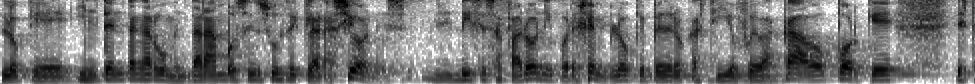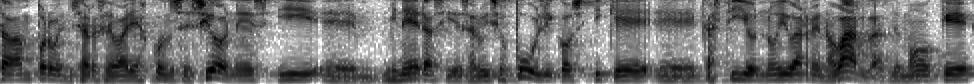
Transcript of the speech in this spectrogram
lo que intentan argumentar ambos en sus declaraciones. Dice Zaffaroni, por ejemplo, que Pedro Castillo fue vacado porque estaban por vencerse varias concesiones y mineras y de servicios públicos y que eh, Castillo no iba a renovarlas, de modo que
